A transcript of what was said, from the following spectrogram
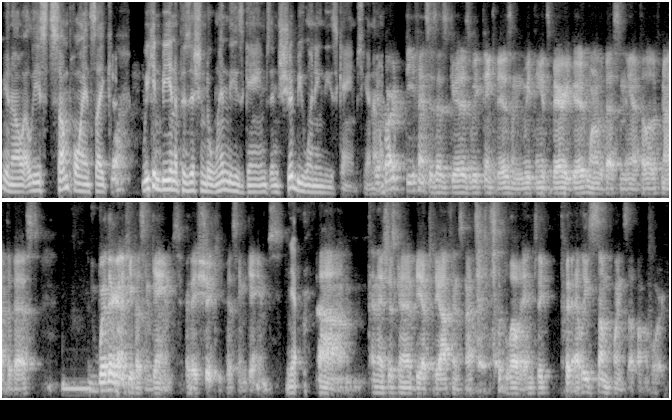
you know, at least some points, like yeah. we can be in a position to win these games and should be winning these games, you know. If our defense is as good as we think it is, and we think it's very good, one of the best in the NFL, if not the best, where they're going to keep us in games, or they should keep us in games. Yeah. Um, and that's just going to be up to the offense not to, to, blow it and to put at least some points up on the board.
